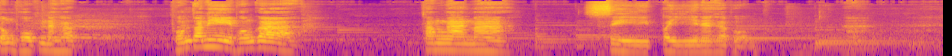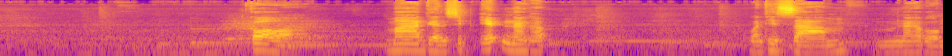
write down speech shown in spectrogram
ตรงผมนะครับ ผมตอนนี้ผมก็ทำงานมาสี่ปีนะครับผม ก็มาเดือน 11 นะครับ วันที่ 3 นะครับผม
